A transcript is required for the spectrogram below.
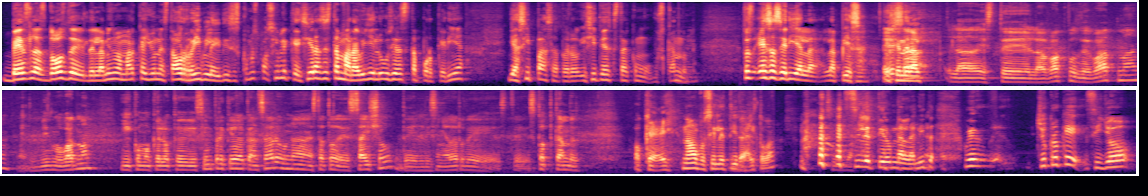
ves las dos de, de la misma marca y una está horrible y dices, ¿cómo es posible que hicieras esta maravilla y luego hicieras esta porquería? Y así pasa, pero y sí tienes que estar como buscándole. Entonces, esa sería la, la pieza en general. La, este, la backpost de Batman, el mismo Batman. Y como que lo que siempre quiero alcanzar, una estatua de Sideshow del diseñador de este, Scott Campbell. Ok, no, pues sí le tira alto, ¿va? Sí, sí le tira una lanita. Yo creo que si yo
